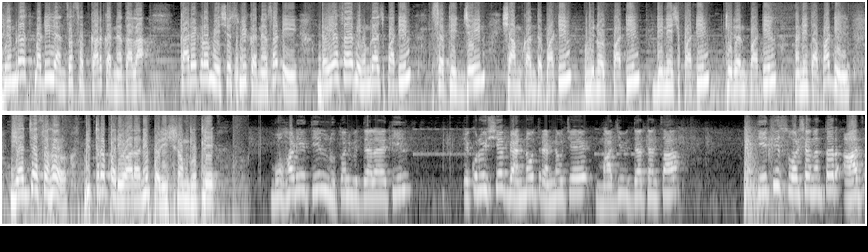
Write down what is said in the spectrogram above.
हेमराज पाटील यांचा सत्कार करण्यात आला. कार्यक्रम यशस्वी करण्यासाठी भैयासाहेब हेमराज पाटील सतीश जैन श्यामकांत पाटील विनोद पाटील दिनेश पाटील किरण पाटील अनिता पाटील यांच्यासह मित्र परिवाराने परिश्रम घेतले. मोहाडी येथील नूतन विद्यालयातील एकोणीसशे ब्याण्णव त्र्याण्णवचे माजी विद्यार्थ्यांचा तेहतीस वर्षानंतर आज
